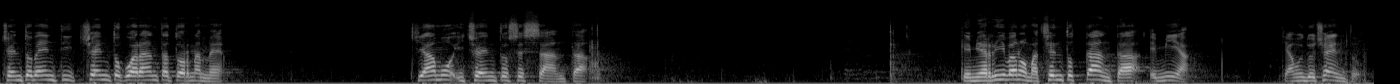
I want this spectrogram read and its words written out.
120, 140 torna a me. Chiamo i 160 che mi arrivano, ma 180 è mia. Chiamo i 200.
